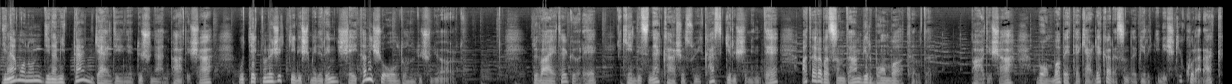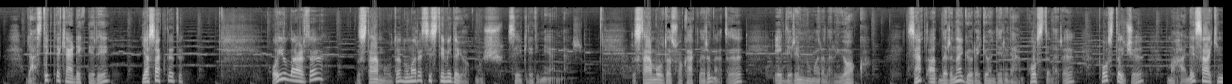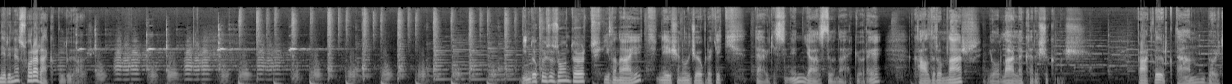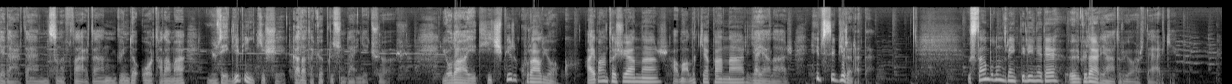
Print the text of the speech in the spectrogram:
dinamonun dinamitten geldiğini düşünen padişah, bu teknolojik gelişmelerin şeytan işi olduğunu düşünüyordu. Rivayete göre kendisine karşı suikast girişiminde at arabasından bir bomba atıldı. Padişah bomba ve tekerlek arasında bir ilişki kurarak lastik tekerlekleri yasakladı. O yıllarda İstanbul'da numara sistemi de yokmuş sevgili dinleyenler. İstanbul'da sokakların adı, evlerin numaraları yok. Semt adlarına göre gönderilen postaları postacı mahalle sakinlerine sorarak buluyor. ...1914 yılına ait National Geographic dergisinin yazdığına göre kaldırımlar yollarla karışıkmış. Farklı ırktan, bölgelerden, sınıflardan günde ortalama 150 bin kişi Galata Köprüsü'nden geçiyor. Yola ait hiçbir kural yok. Hayvan taşıyanlar, hamallık yapanlar, yayalar hepsi bir arada. İstanbul'un renkliliğine de övgüler yağdırıyor dergi.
